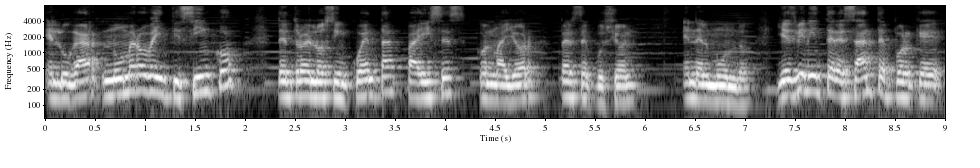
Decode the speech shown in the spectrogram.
el lugar número 25 dentro de los 50 países con mayor persecución en el mundo. Y es bien interesante porque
